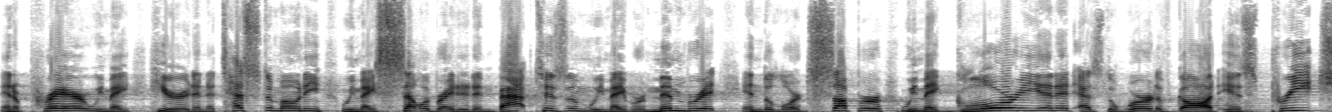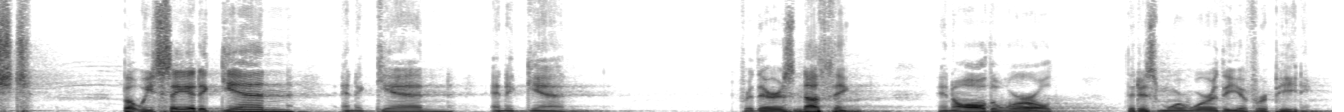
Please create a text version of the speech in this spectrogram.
in a prayer. We may hear it in a testimony. We may celebrate it in baptism. We may remember it in the Lord's Supper. We may glory in it as the Word of God is preached. But we say it again and again and again. For there is nothing in all the world that is more worthy of repeating.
